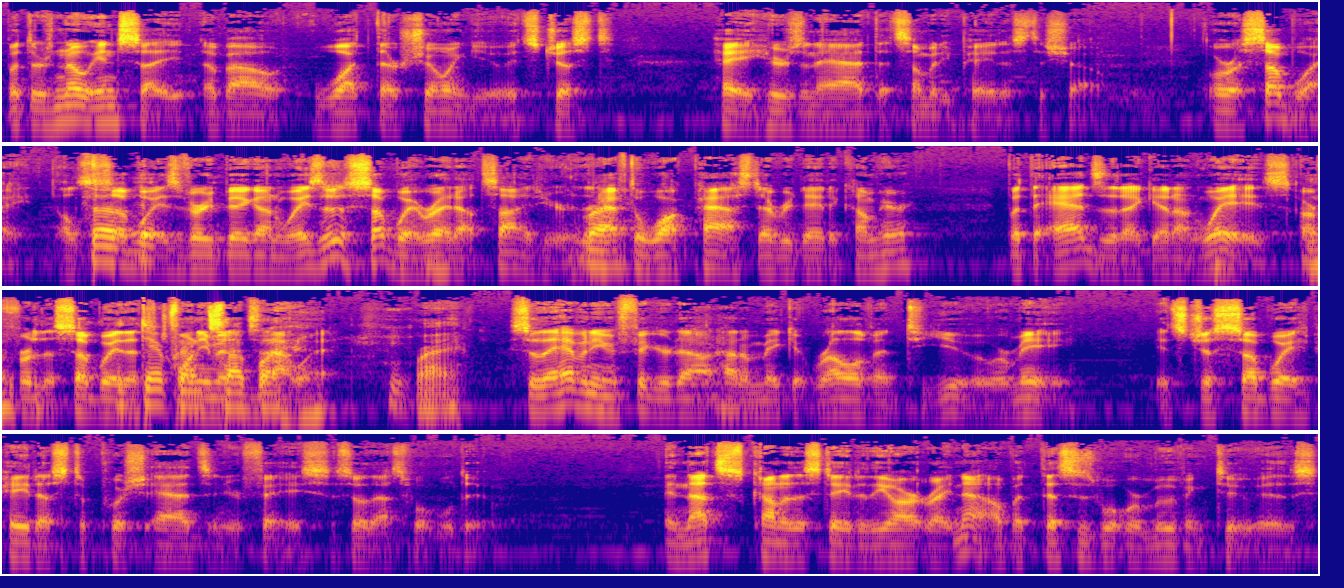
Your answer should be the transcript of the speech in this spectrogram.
But there's no insight about what they're showing you. It's just, hey, here's an ad that somebody paid us to show. Or a subway. A So subway it- is very big on Waze. There's a subway right outside here that I have to walk past every day to come here. But the ads that I get on Waze are for the subway that's 20 Different minutes that way. Right. So they haven't even figured out how to make it relevant to you or me. It's just Subway paid us to push ads in your face, so that's what we'll do. And that's kind of the state of the art right now, but this is what we're moving to is,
